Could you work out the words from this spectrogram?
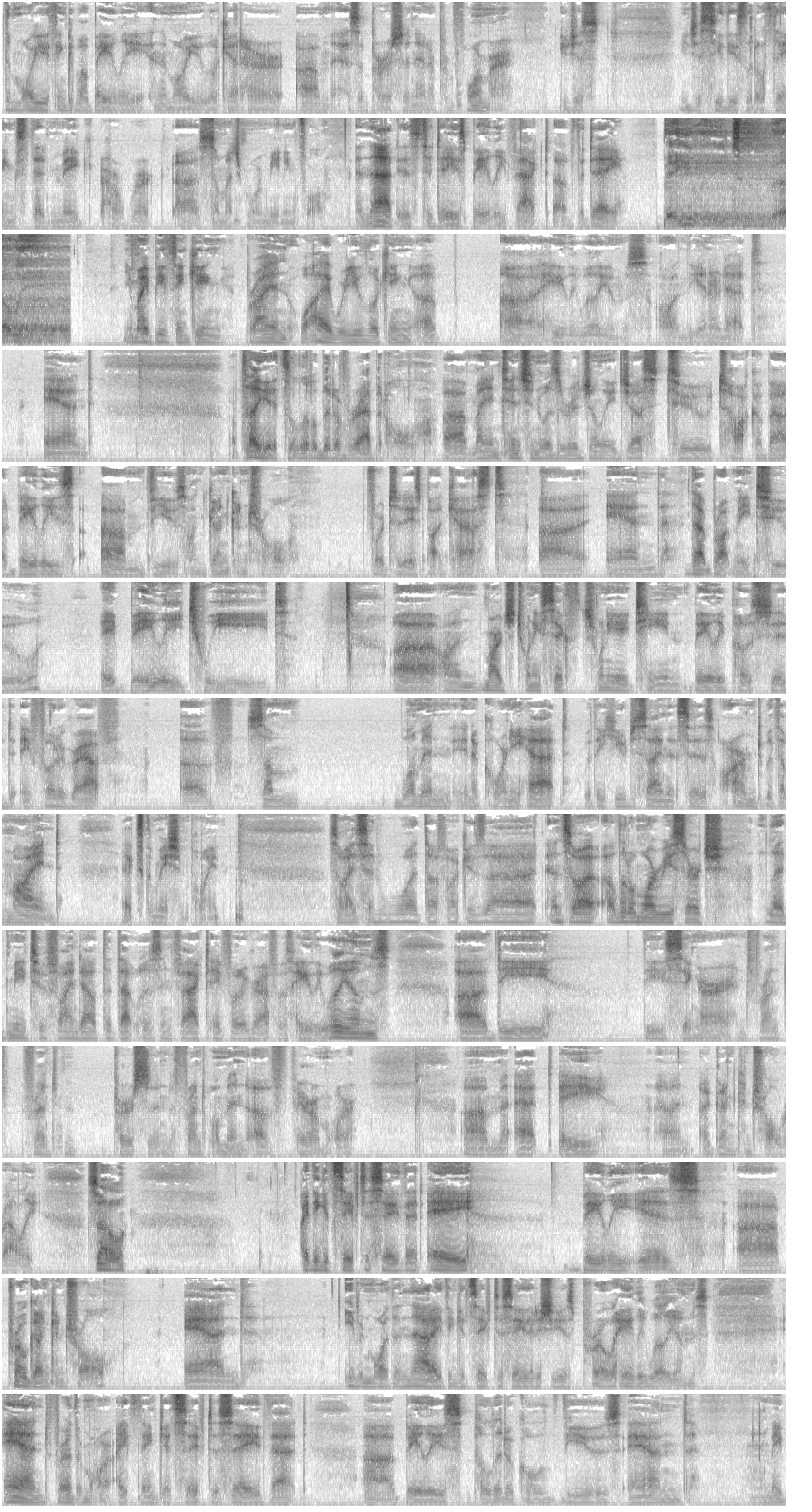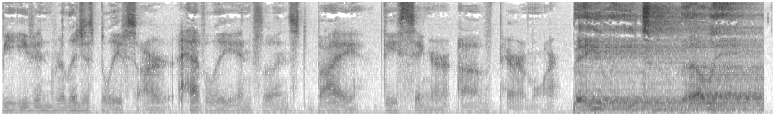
the more you think about Bayley and the more you look at her um, as a person and a performer, you just you just see these little things that make her work uh, so much more meaningful. And that is today's Bayley fact of the day. Bayley to Belly. You might be thinking, Brian, why were you looking up uh, Hayley Williams on the internet? And I'll tell you, it's a little bit of a rabbit hole. Uh, my intention was originally just to talk about Bayley's um, views on gun control for today's podcast. Uh, and that brought me to a Bayley tweet. On March 26th, 2018, Bayley posted a photograph of some woman in a corny hat with a huge sign that says "Armed with a Mind!" exclamation point. So I said, "What the fuck is that?" And so a, a little more research led me to find out that that was in fact a photograph of Hayley Williams, uh, the the singer and front front person, the front woman of Paramore, um, at a uh, a gun control rally. So I think it's safe to say that a Bayley is uh, pro gun control, and even more than that, I think it's safe to say that she is pro Hayley Williams. And furthermore, I think it's safe to say that uh, Bayley's political views and maybe even religious beliefs are heavily influenced by the singer of Paramore. Bayley to Belly.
